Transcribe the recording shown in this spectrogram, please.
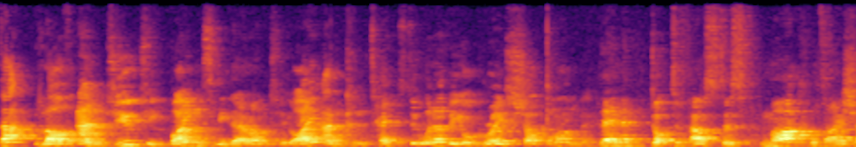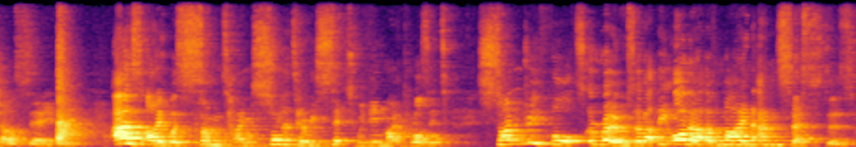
that love and duty binds me thereunto. I am content to do whatever your grace shall command me. Then, Dr. Faustus, mark what I shall say. As I was sometimes solitary set within my closet, sundry thoughts arose about the honour of mine ancestors.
